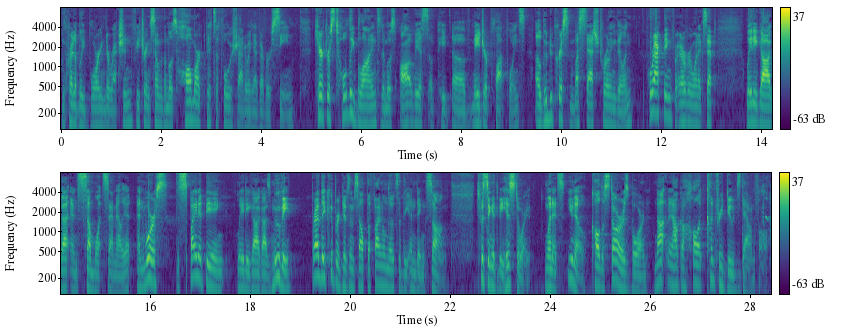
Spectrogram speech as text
incredibly boring direction featuring some of the most hallmarked bits of foreshadowing I've ever seen, characters totally blind to the most obvious of, pa- of major plot points, a ludicrous mustache twirling villain, poor acting from everyone except Lady Gaga and somewhat Sam Elliott, and worse, despite it being Lady Gaga's movie, Bradley Cooper gives himself the final notes of the ending song, twisting it to be his story, when it's, you know, called A Star is Born, not an alcoholic country dude's downfall.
